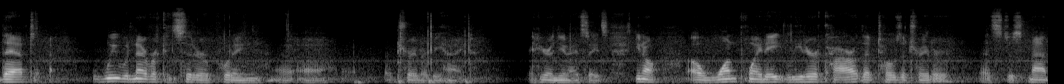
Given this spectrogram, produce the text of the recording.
that we would never consider putting a, a, a trailer behind here in the United States. You know, a 1.8 liter car that tows a trailer. That's just not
